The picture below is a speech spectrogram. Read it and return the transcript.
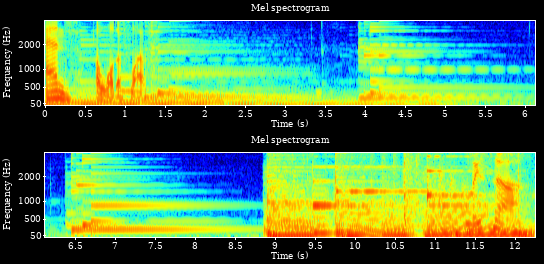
and a lot of love. Listener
